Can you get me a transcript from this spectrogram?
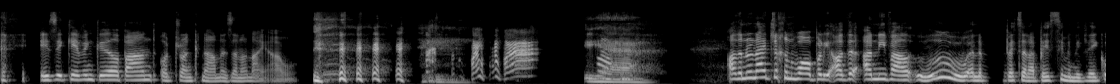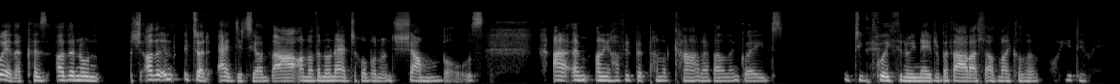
is it giving girl band or drunk nanas on a night out? yeah. Oedden nhw'n edrych yn wobbly, o'n i fel, ww, yn y bit yna, beth sy'n mynd i ddigwydd, acos oedden nhw'n, oedden nhw'n editio'n dda, ond oedden nhw'n edrych o bod nhw'n shambles. A um, o'n i'n hoffi'r bit pan oedd Cara fel yn gweud, dwi'n gweithio nhw i wneud rhywbeth arall, a Michael fel, what are you doing?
